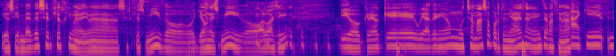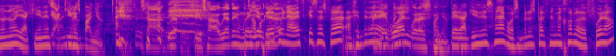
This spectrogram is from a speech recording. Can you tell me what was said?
Digo, si en vez de Sergio Jiménez llama Sergio Smith o John Smith o algo así, digo, creo que hubiera tenido muchas más oportunidades a nivel internacional. Aquí, no, no, y aquí en Y España. Aquí en España. O sea, hubiera, o sea, hubiera tenido Pues muchas yo creo oportunidades. que una vez que estás fuera, a la gente le da aquí igual. fuera de España. Pero aquí en España, como siempre nos parece mejor lo de fuera,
